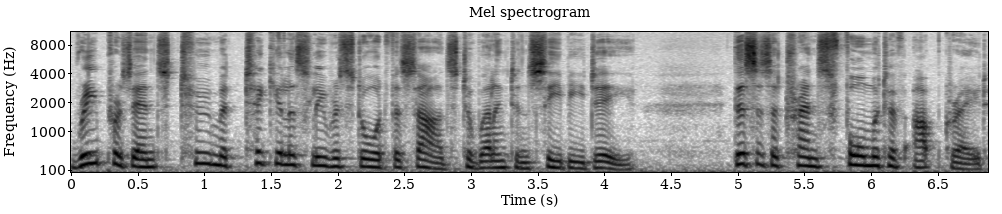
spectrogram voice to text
represents two meticulously restored facades to Wellington CBD. This is a transformative upgrade,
